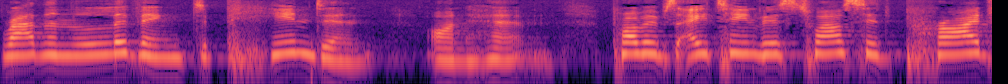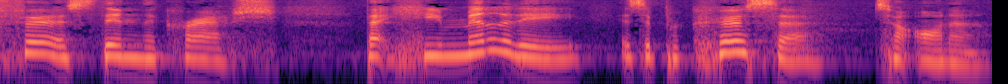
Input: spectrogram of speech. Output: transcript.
rather than living dependent on Him. Proverbs 18, verse 12 said, Pride first, then the crash. But humility is a precursor to honor.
